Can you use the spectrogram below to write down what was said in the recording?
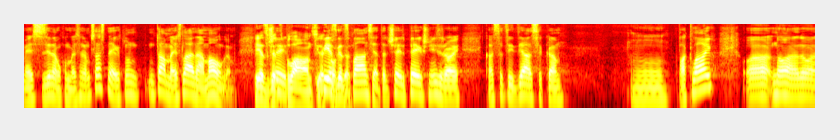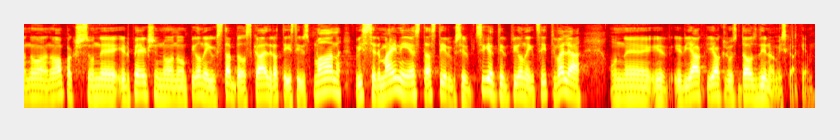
mēs zinām, ko mēs varam sasniegt, un, un tā mēs lēnām augam. Piecgadus plāns. Ja Piecgadus plāns, jā. Tad šeit pēkšņi izrauja, kā sacīt, jāsaka, paklāju uh, no, no, no, no apakšas un e, ir pēkšņi no, no pilnīgi stabila, skaidra attīstības plāna. Viss ir mainījies, tas tirgus ir cieti, ir pilnīgi citi vaļā un e, ir, ir jā, jākļūst daudz dinamiskākiem.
